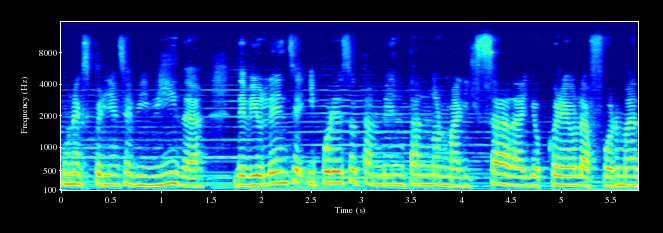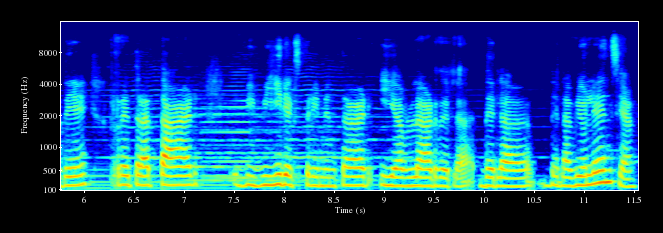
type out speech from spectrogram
una experiencia vivida de violencia y por eso también tan normalizada, yo creo, la forma de retratar, vivir, experimentar y hablar de la, de la, de la violencia.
